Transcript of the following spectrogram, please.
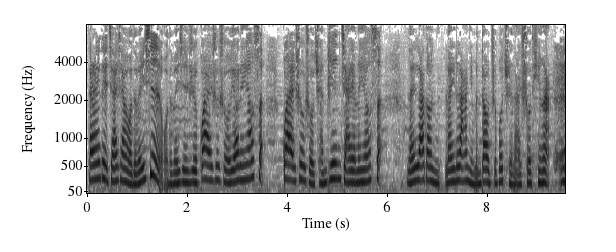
当然也可以加一下我的微信，我的微信是怪兽手幺零幺四，怪兽手全拼加幺零幺四，来拉到你来拉你们到直播群来收听啊，嗯，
